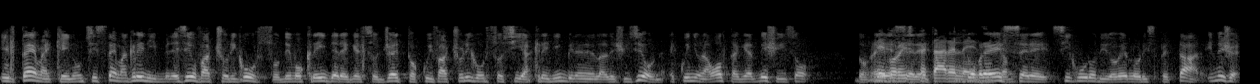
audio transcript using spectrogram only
Il tema è che in un sistema credibile se io faccio ricorso devo credere che il soggetto a cui faccio ricorso sia credibile nella decisione e quindi una volta che ha deciso dovrei, essere, dovrei essere, sicuro di doverlo rispettare. Invece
